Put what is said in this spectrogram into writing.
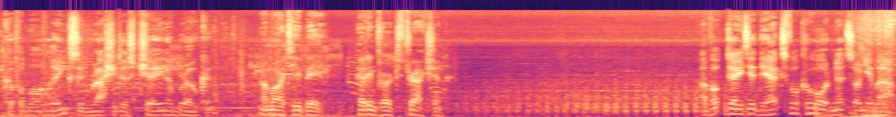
A couple more links in Rashida's chain are broken. I'm RTB, heading for extraction. I've updated the exfil coordinates on your map.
